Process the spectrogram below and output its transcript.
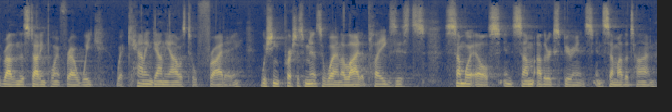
rather than the starting point for our week. We're counting down the hours till Friday, wishing precious minutes away on a lie that play exists somewhere else in some other experience, in some other time.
